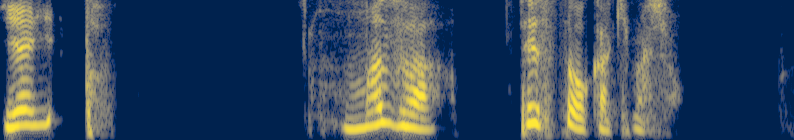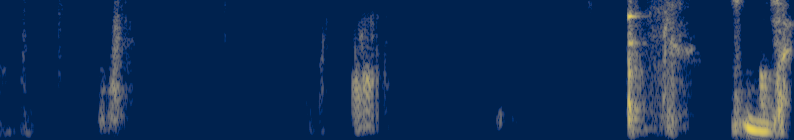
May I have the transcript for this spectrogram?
いやいやと、まずはテストを書きましょう。すみません。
